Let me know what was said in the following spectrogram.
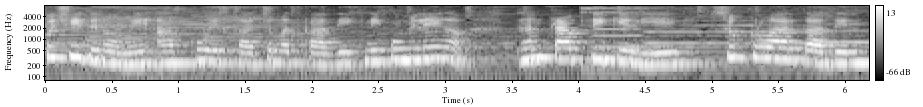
कुछ ही दिनों में आपको इसका चमत्कार देखने को मिलेगा। धन प्राप्ति के लिए शुक्रवार का दिन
